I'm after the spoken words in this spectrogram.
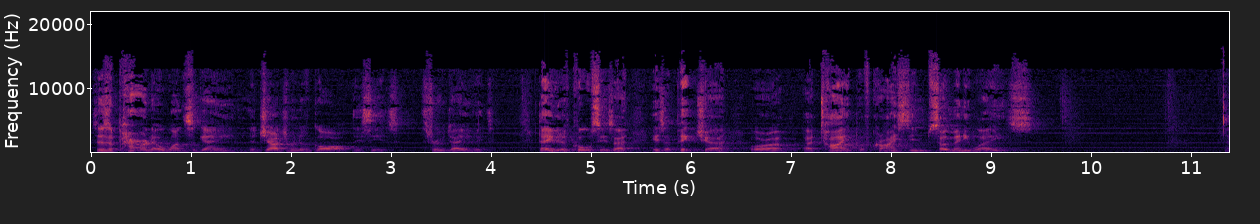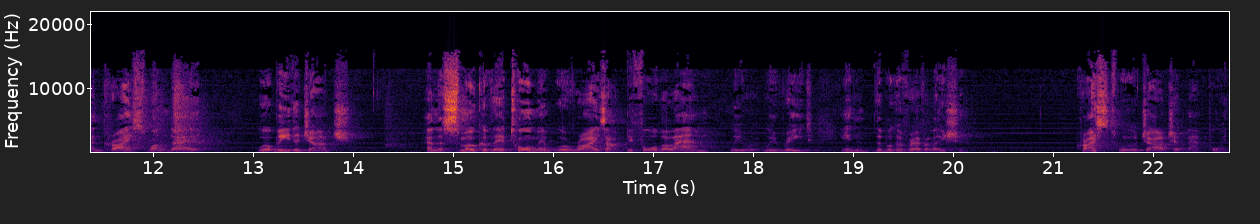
So there's a parallel once again. The judgment of God, this is, through David. David, of course, is a, is a picture or a, a type of Christ in so many ways. And Christ, one day, will be the judge. And the smoke of their torment will rise up before the Lamb, we, we read in the book of Revelation. Christ will judge at that point.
